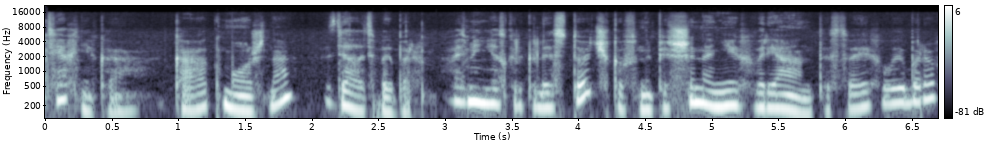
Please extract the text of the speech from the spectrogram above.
техника. Как можно сделать выбор. Возьми несколько листочков, напиши на них варианты своих выборов.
